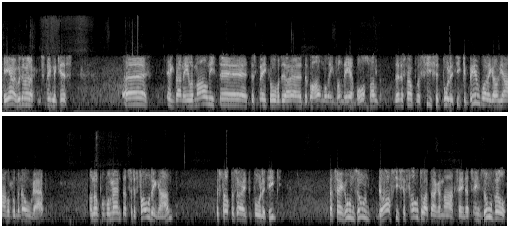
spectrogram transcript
Ja, goedemiddag. Ik spreek met Chris. Eh, ik ben helemaal niet eh, te spreken over de, eh, de behandeling van de heer Bos. Want dit is nou precies het politieke beeld wat ik al jaren voor mijn ogen heb. En op het moment dat ze de fout in gaan, dan stappen ze uit de politiek. Dat zijn gewoon zo'n drastische fouten wat daar gemaakt zijn. Dat zijn zoveel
